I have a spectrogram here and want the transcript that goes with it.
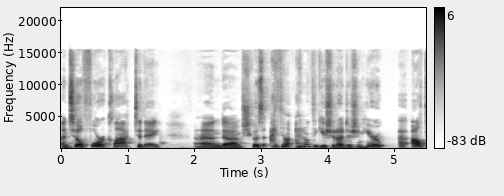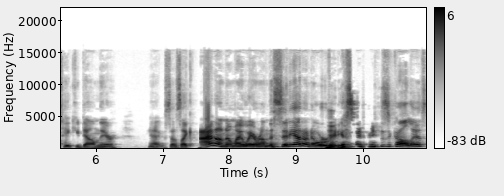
until four o'clock today." And um, she goes, "I don't I don't think you should audition here. I'll take you down there." Yeah, because I was like, I don't know my way around the city. I don't know where Radio City Music Hall is.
